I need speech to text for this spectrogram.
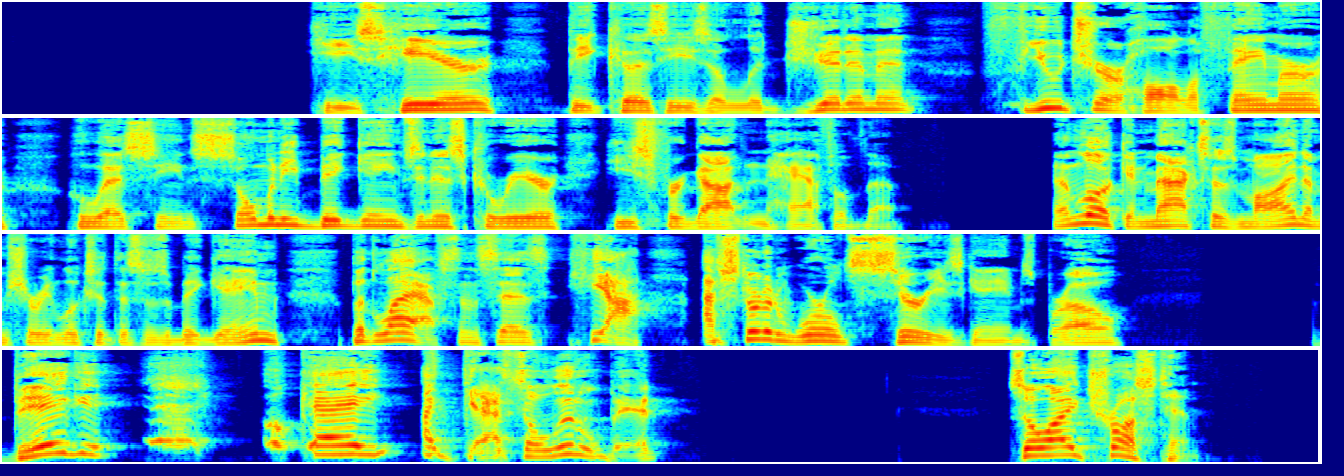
He's here because he's a legitimate future Hall of Famer who has seen so many big games in his career, he's forgotten half of them. And look, in Max's mind, I'm sure he looks at this as a big game, but laughs and says, Yeah, I've started World Series games, bro. Big? Eh, okay, I guess a little bit. So I trust him.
